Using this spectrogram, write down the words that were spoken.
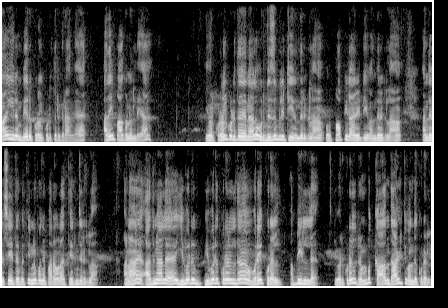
ஆயிரம் பேர் குரல் கொடுத்துருக்குறாங்க? அதையும் பார்க்கணும் இல்லையா? இவர் குரல் கொடுத்ததுனால ஒரு விசிபிலிட்டி இருந்திருக்கலாம் ஒரு பாப்புலாரிட்டி வந்திருக்கலாம். அந்த விஷயத்தை பற்றி இன்னும் கொஞ்சம் பரவலாக தெரிஞ்சிருக்கலாம். ஆனால் அதனால இவர் இவர் குரல் தான் ஒரே குரல். அப்படி இல்லை. இவர் குரல் ரொம்ப காலம் தாழ்த்தி வந்த குரல்.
